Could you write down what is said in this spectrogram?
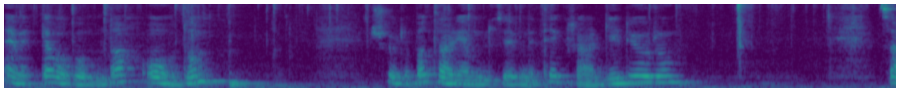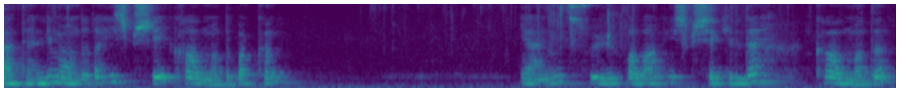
Evet lavabomu da ovdum. Şöyle bataryamın üzerine tekrar geliyorum. Zaten limonda da hiçbir şey kalmadı bakın. Yani suyu falan hiçbir şekilde kalmadı.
